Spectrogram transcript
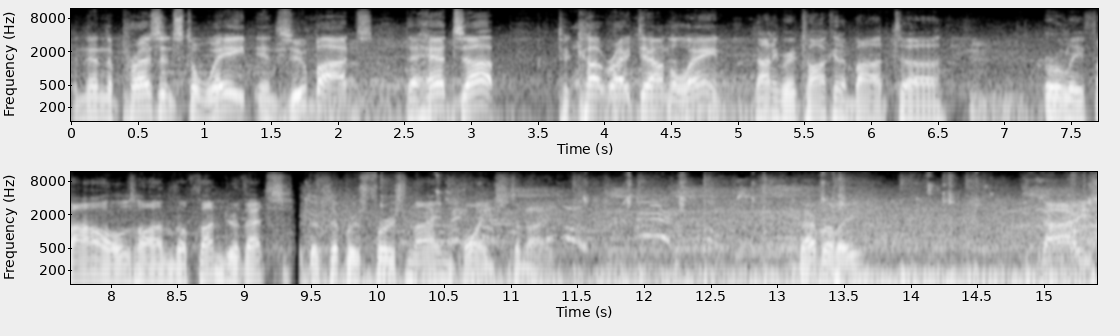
And then the presence to wait in Zubac, the heads up to cut right down the lane. Donnie, we are talking about uh, early fouls on the Thunder. That's the Clippers' first nine points tonight. Beverley. Nice.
